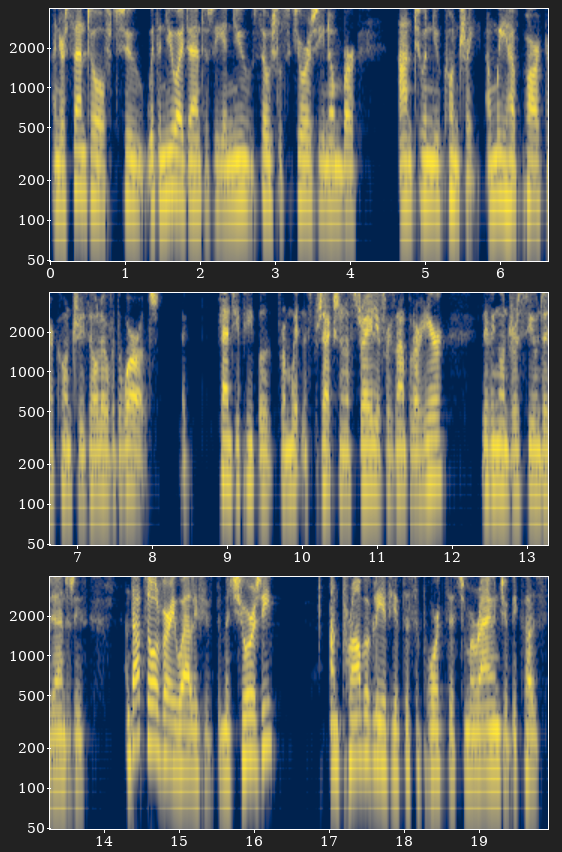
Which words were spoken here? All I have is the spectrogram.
and you're sent off to with a new identity, a new social security number, and to a new country. And we have partner countries all over the world. Like plenty of people from witness protection in Australia, for example, are here living under assumed identities. And that's all very well if you have the maturity and probably if you have the support system around you because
